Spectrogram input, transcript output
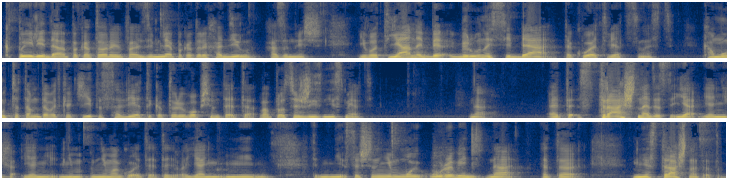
к пыли, да, по которой, по земле, по которой ходил Хазаныш. И вот я беру на себя такую ответственность, кому-то там давать какие-то советы, которые, в общем-то, это вопросы жизни и смерти. Да? Это страшно, это, я, я, не, я не, не, не могу, это, это, я не, это не, совершенно не мой уровень, да, это, мне страшно от этого.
